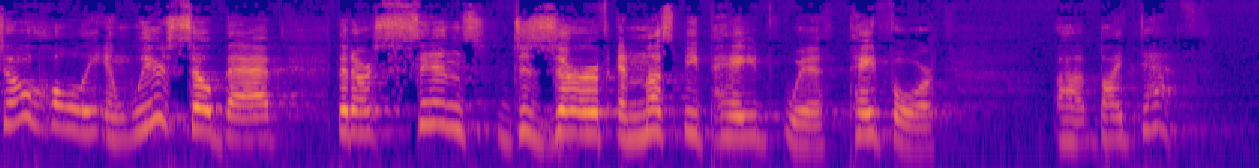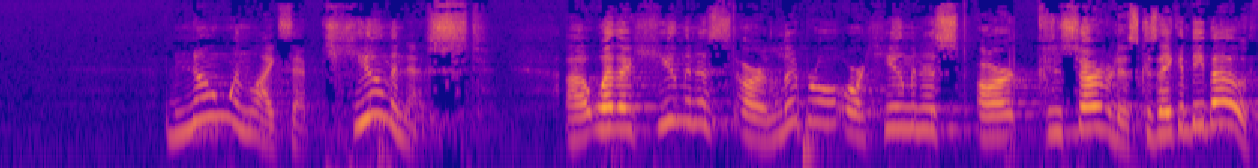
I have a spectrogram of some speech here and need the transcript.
so holy and we're so bad that our sins deserve and must be paid with, paid for uh, by death. No one likes that. Humanists uh, whether humanists are liberal or humanists are conservatives, because they can be both.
